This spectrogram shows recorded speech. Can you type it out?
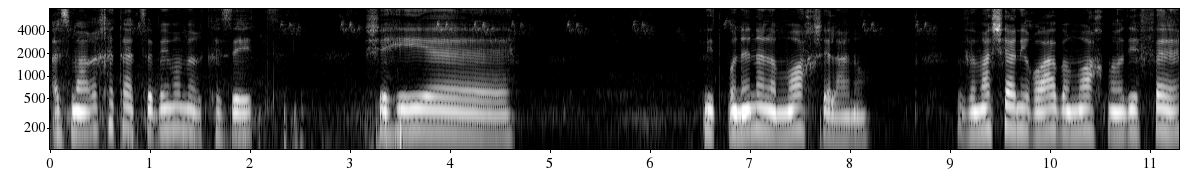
אז מערכת העצבים המרכזית, שהיא... נתבונן על המוח שלנו. ומה שאני רואה במוח מאוד יפה,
